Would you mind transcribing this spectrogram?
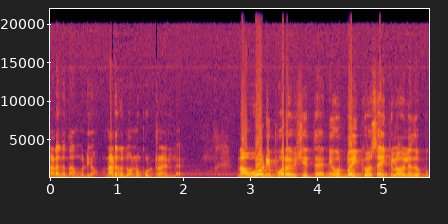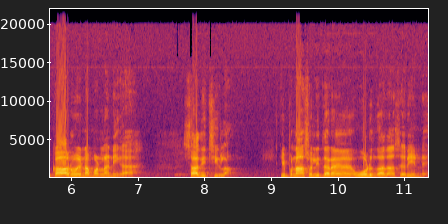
நடக்கத்தான் முடியும். நடக்கிறது ஒன்றும் குற்றம் இல்லை. நான் ஓடி போகிற விஷயத்த நீ ஒரு பைக்கோ சைக்கிளோ இல்லை இது காரோ என்ன பண்ணலாம் நீங்கள் சாதிச்சிக்கலாம். இப்போ நான் சொல்லித்தரேன் ஓடுங்க அதான் சரின்னு.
